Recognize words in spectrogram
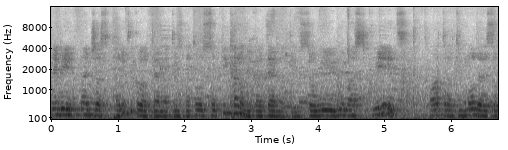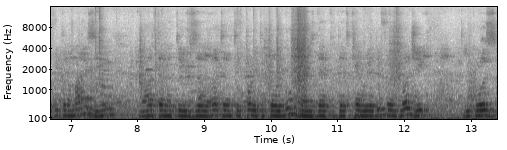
maybe not just political alternatives, but also economic alternatives. So we, we must create alternative models of economizing, alternatives, uh, alternative political movements that, that carry a different logic, because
